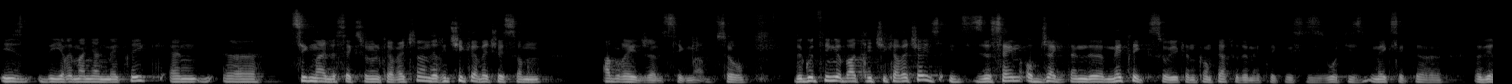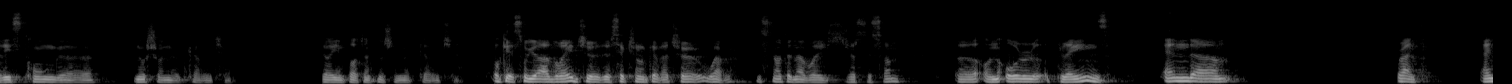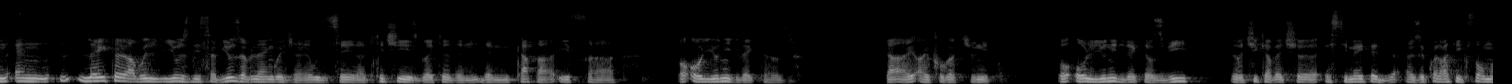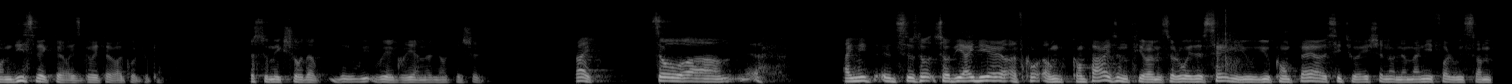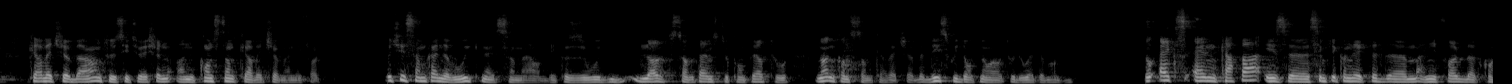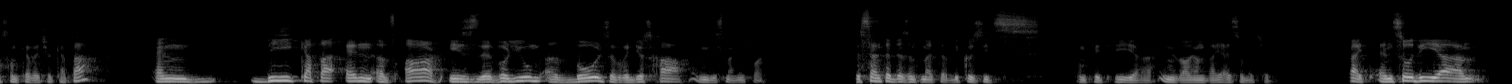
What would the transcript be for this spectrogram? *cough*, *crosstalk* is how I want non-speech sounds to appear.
is the Riemannian metric, and sigma is the sectional curvature, and the Ricci curvature is some average of sigma. So the good thing about Ricci curvature is it's the same object and the metric, so you can compare to the metric. This is what is, makes it uh, a very strong uh, notion of curvature, very important notion of curvature. Okay, so you average uh, the sectional curvature, well, it's not an average, just a sum, uh, on all planes. And, um, right, and, and later I will use this abusive language. I will say that Ricci is greater than, than kappa if uh, for all unit vectors. Yeah, I, I, forgot unit. For all unit vectors V, the Ricci curvature estimated as a quadratic form on this vector is greater or equal to kappa. Just to make sure that we, we agree on the notations. Right. So um, I need, so, so the idea of co comparison theorem is always the same. You, you compare a situation on a manifold with some curvature bound to a situation on a constant curvature manifold, which is some kind of weakness somehow, because we would love sometimes to compare to non-constant curvature, but this we don't know how to do at the moment. So X n kappa is a simply connected uh, manifold of constant curvature kappa, and B kappa n of R is the volume of balls of radius r in this manifold. The center doesn't matter because it's completely uh, invariant by isometries. Right, and so the um,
